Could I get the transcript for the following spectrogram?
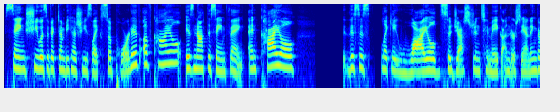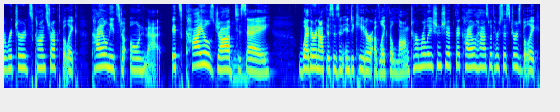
saying she was a victim because she's like supportive of Kyle is not the same thing. And Kyle, this is like a wild suggestion to make understanding the Richards construct, but like Kyle needs to own that. It's Kyle's job to mm. say whether or not this is an indicator of like the long term relationship that Kyle has with her sisters, but like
